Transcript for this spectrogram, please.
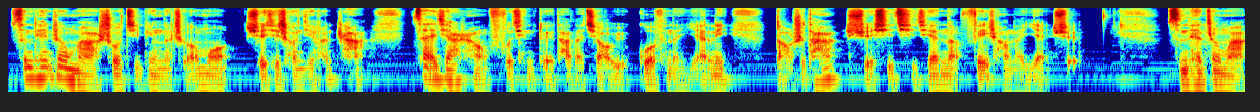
森田正马受疾病的折磨，学习成绩很差，再加上父亲对他的教育过分的严厉，导致他学习期间呢非常的厌学。森田正马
